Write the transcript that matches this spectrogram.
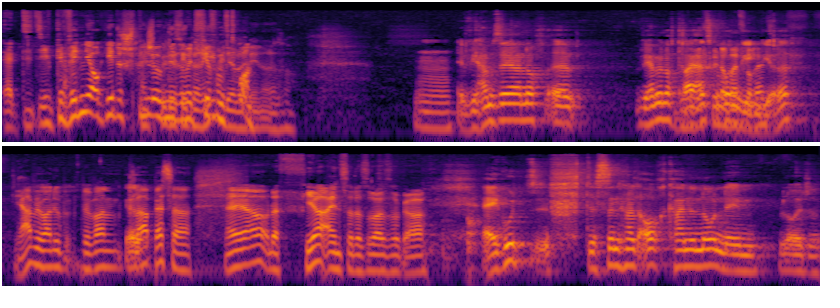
Ja, die, die, gewinnen ja auch jedes Spiel irgendwie so mit vier, fünf Toren. So. Mhm. Ja, wir haben sie ja noch, äh, wir haben ja noch 3-1 gewonnen gegen die, oder? Ja, wir waren, wir waren klar ja. besser. Ja, ja, oder 4-1 oder sowas sogar. Ey, gut, das sind halt auch keine No-Name-Leute,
